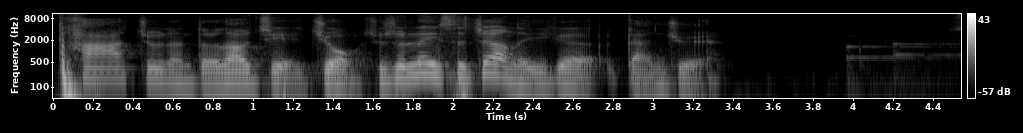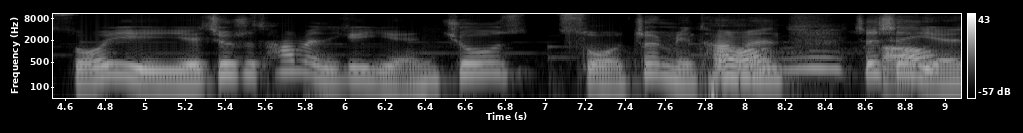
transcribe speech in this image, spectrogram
他就能得到解救，就是类似这样的一个感觉。所以，也就是他们的一个研究所证明，他们这些研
